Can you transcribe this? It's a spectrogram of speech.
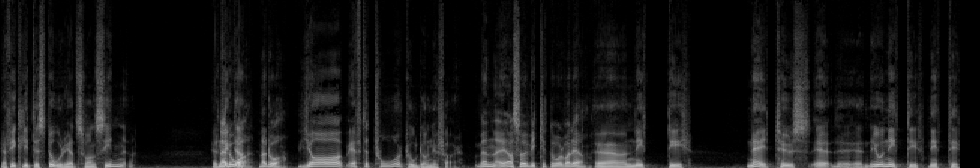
Jag fick lite storhetsvansinne. Jag när då? Att, när då? Ja, efter två år tog det ungefär. Men eh, alltså vilket år var det? Uh, 90. Nej, tus, eh, eh, jo 90. 90.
